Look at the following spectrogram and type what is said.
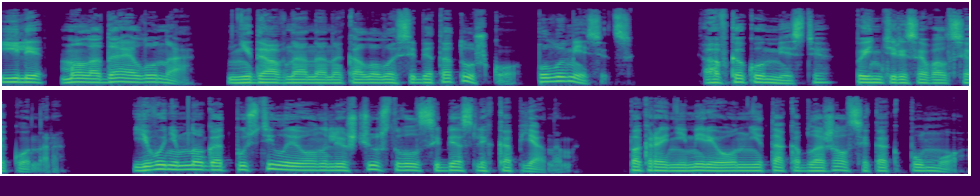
или «Молодая луна». Недавно она наколола себе татушку, полумесяц. «А в каком месте?» — поинтересовался Конор. Его немного отпустило, и он лишь чувствовал себя слегка пьяным. По крайней мере, он не так облажался, как Пумо.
